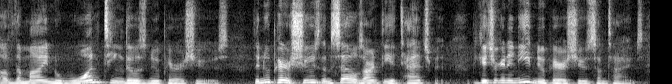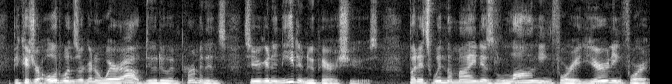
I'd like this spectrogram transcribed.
of the mind wanting those new pair of shoes. The new pair of shoes themselves aren't the attachment because you're going to need new pair of shoes sometimes because your old ones are going to wear out due to impermanence. So you're going to need a new pair of shoes. But it's when the mind is longing for it, yearning for it,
